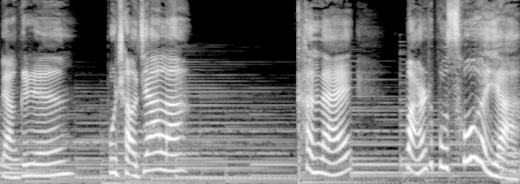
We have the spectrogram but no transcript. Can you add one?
两个人不吵架啦？看来玩的不错呀。”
